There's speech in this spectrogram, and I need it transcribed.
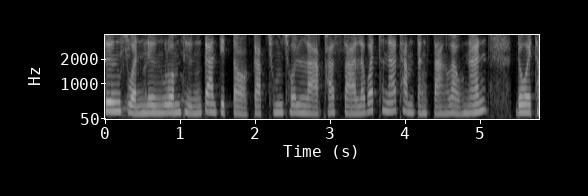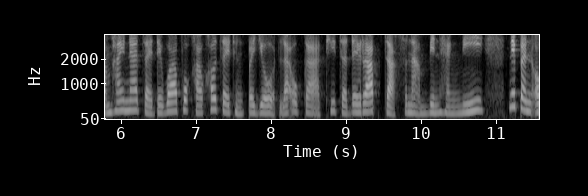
ซึ่งส่วนหนึ่งรวมถึงการติดต่อกับชุมชนหลากภาษาและวัฒนธรรมต่างๆ เหล่านั้น โดยทำให้แน่ใจได้ว่าพวกเขาเข้าใจถึงประโยชน์ และโอกาสที่จะได้รับจากสนามบินแห่งนี้ นี่เป็นโอ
